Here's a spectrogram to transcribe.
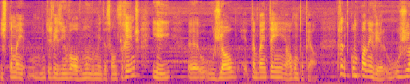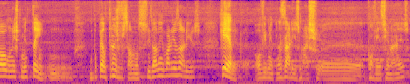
isto também muitas vezes envolve movimentação de terrenos e aí uh, o geólogo também tem algum papel. Portanto, como podem ver, o, geólogo neste momento tem um, um, papel transversal na sociedade em várias áreas. Quer, obviamente, nas áreas mais convencionais,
